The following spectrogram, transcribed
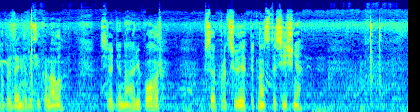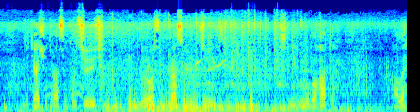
Добрий день, глядачі каналу. Сьогодні на горі Погар. Все працює, 15 січня. Дитячі траси працюють, дорослі траси працюють. Снігу небагато, але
